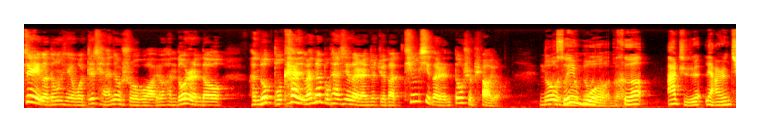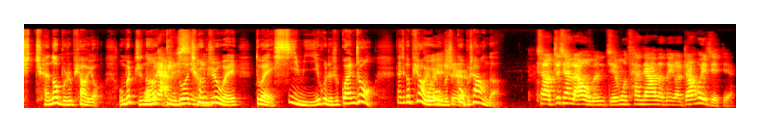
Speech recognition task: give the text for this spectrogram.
这个东西我之前就说过，有很多人都很多不看完全不看戏的人就觉得听戏的人都是票友，no，所以我和阿直俩人全全都不是票友，我们只能俩顶多称之为对戏迷或者是观众，但这个票友我们是够不上的。像之前来我们节目参加的那个张慧姐姐，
